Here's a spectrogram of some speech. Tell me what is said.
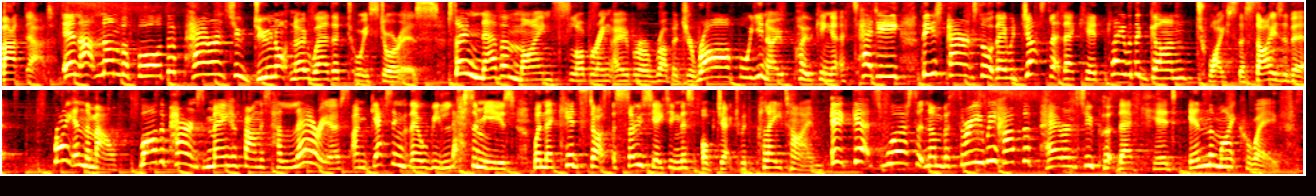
Bad dad. In at number 4, the parents who do not know where the toy store is. So never mind slobbering over a rubber giraffe or you know poking at a teddy, these parents thought they would just let their kid play with a gun twice the size of it right in the mouth. While the parents may have found this hilarious, I'm guessing that they will be less amused when their kid starts associating this object with playtime. It gets worse at number 3, we have the parents who put their kid in the microwave.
